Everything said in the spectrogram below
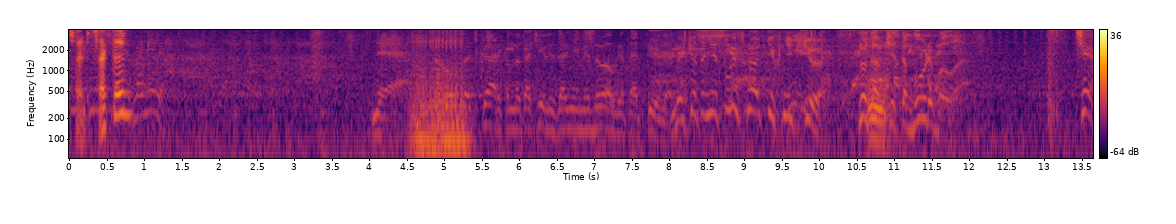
So I detected? С очкариком накачили, за ними долго топили. Но что-то не слышно от них ничего. Ну там чисто буря была. Че?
